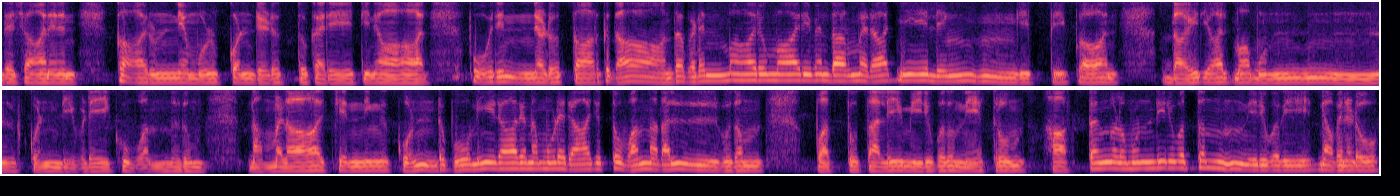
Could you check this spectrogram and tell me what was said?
ദശാനനൻ കാരുണ്യം ഉൾക്കൊണ്ടെടുത്തു കരേറ്റിനാൽ. പോരിനടുത്താർക്ക് ദാന്തപടന്മാരും മാരിവൻ ധർമ്മരാജ്ഞിയെ ലംഘിപ്പിക്കാൻ ധൈര്യാത്മമുൾക്കൊണ്ടിവിടേക്കു വന്നതും നമ്മളാൽ ചെന്നിങ് കൊണ്ടുപോന്നീടാതെ നമ്മുടെ രാജ്യത്ത് വന്നതത്ഭുതം. പത്തു തലയും ഇരുപതും നേത്രവും ഹസ്തങ്ങളുമുണ്ട് ഇരുപത്തൊന്ന് ഇരുപതി. നവനടോ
